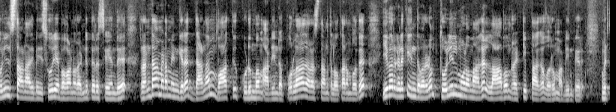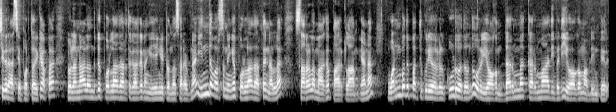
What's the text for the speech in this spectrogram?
தொழில் ஸ்தானாதிபதி சூரிய பகவானும் ரெண்டு பேரும் சேர்ந்து ரெண்டாம் இடம் என்கிற தனம் வாக்கு குடும்பம் அப்படின்ற பொருளாதார ஸ்தானத்தில் உட்காரும்போது இவர்களுக்கு இந்த வருடம் தொழில் மூலமாக லாபம் ரெட்டிப்பாக வரும் அப்படின்னு பேர். விருச்சிக ராசியை பொறுத்த வரைக்கும் அப்போ இவ்வளோ நாள் வந்துட்டு பொருளாதாரத்துக்காக நாங்கள் இயங்கிட்டு இருந்தோம் சார் அப்படின்னா இந்த வருஷம் நீங்கள் பொருளாதாரத்தை நல்ல சரளமாக பார்க்கலாம். ஏன்னா ஒன்பது பத்துக்குரியவர்கள் கூடுவது வந்து ஒரு யோகம். தர்ம கர்மாதிபதி யோகம் அப்படின்னு பேர்.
